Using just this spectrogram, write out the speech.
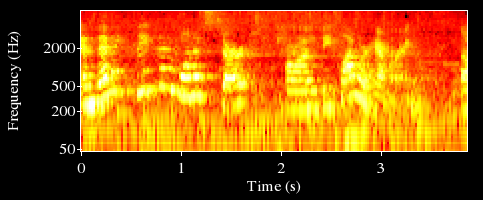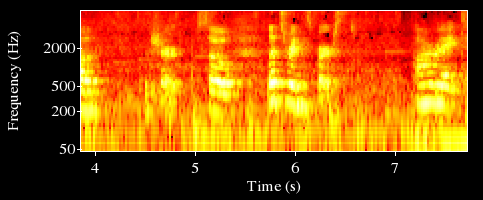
And then I think I wanna start on the flower hammering of the shirt. So let's rinse first. All right,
